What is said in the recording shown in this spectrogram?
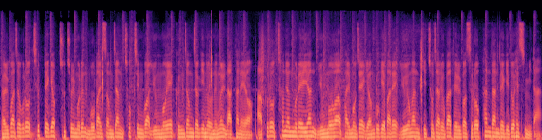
결과적으로 측백엽 추출물은 모발 성장 촉진과 육모의 긍정적인 효능을 나타내어 앞으로 천연물에 의한 육모와 발모제 연구개발에 유용한 기초자료가 될 것으로 판단되기도 했습니다.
